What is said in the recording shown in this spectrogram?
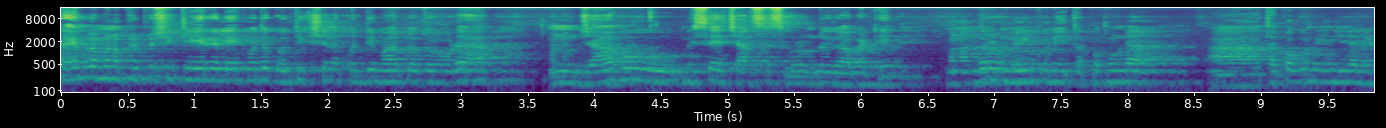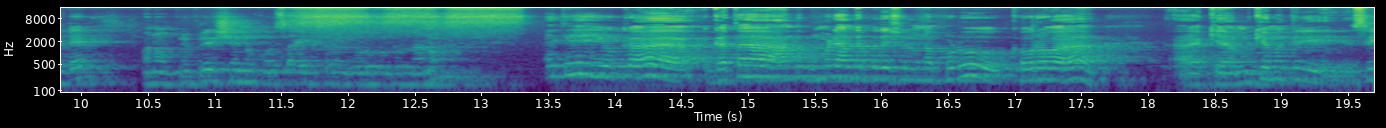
టైంలో మనం ప్రిపరేషన్ క్లియర్గా లేకపోతే కొద్ది క్షణ కొద్ది మార్కులతో కూడా మనం జాబు మిస్ అయ్యే ఛాన్సెస్ కూడా ఉంటుంది కాబట్టి మనందరూ మేల్కొని తప్పకుండా తప్పకుండా ఏం చేయాలంటే మనం ప్రిపరేషన్ కొనసాగించాలని కోరుకుంటున్నాను. అయితే ఈ యొక్క గత ఆంధ్ర ఉమ్మడి ఆంధ్రప్రదేశ్లో ఉన్నప్పుడు గౌరవ ముఖ్యమంత్రి Shri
